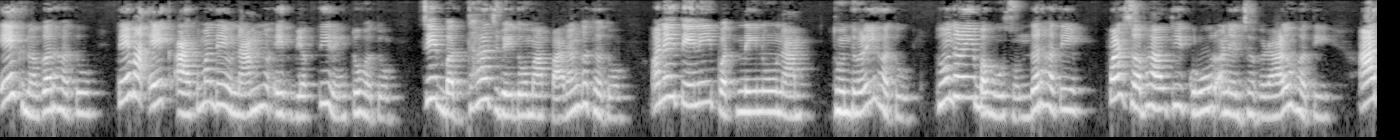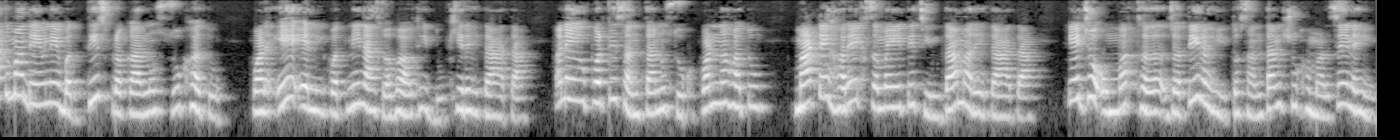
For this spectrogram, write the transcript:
એક નગર હતું. તેમાં એક આત્મદેવ નામનો એક વ્યક્તિ રહેતો હતો. જે બધા જ વેદોમાં પારંગત હતો અને તેની પત્નીનું નામ ધૂંધળી હતું. ધૂંધળી બહુ સુંદર હતી, પણ સ્વભાવથી ક્રૂર અને ઝઘડાળુ હતી. આત્મદેવને બધી જ પ્રકારનું સુખ હતું, પણ એ એની પત્નીના સ્વભાવથી દુઃખી રહેતા હતા અને ઉપરથી સંતાનનું સુખ પણ ન હતું. માટે હરેક સમયે તે ચિંતામાં રહેતા હતા કે જો ઉંમર જતી રહી તો સંતાન સુખ મળશે નહીં.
